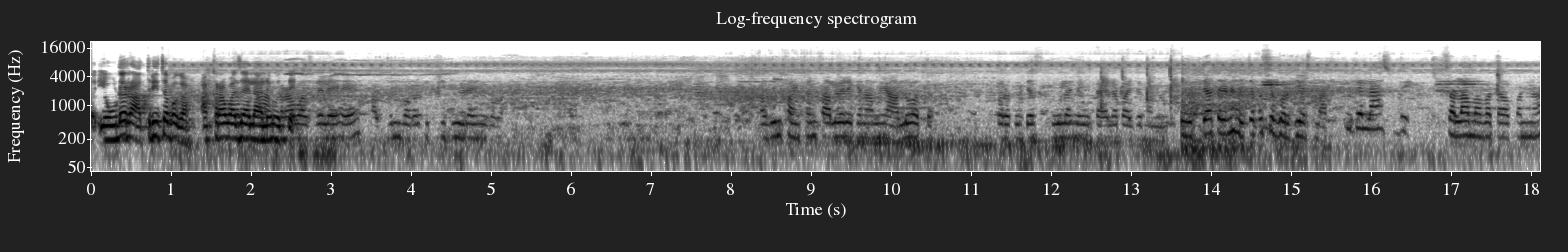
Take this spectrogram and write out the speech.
एवढं रात्रीचं बघा अकरा वाजायला आले होते. वाजलेले आहे. अजून बघा किती भीड आहे बघा. अजून फंक्शन चालू आहे लेकिन आम्ही आलो आता. परत उद्या स्कूल आहे उठायला पाहिजे म्हणून. उद्या तरी ना ह्याच्यापेक्षा गर्दी असणार. उद्या लास्ट डे चला मग आता आपण ना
